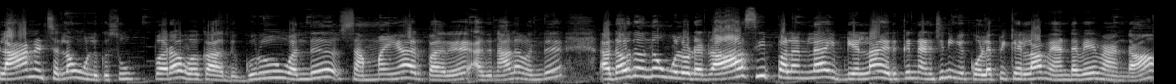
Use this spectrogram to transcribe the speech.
பிளானட்ஸ் எல்லாம் உங்களுக்கு சூப்பராக ஒர்க் ஆகுது. குரு வந்து செம்மையாக இருப்பார். அதனால வந்து அதாவது வந்து உங்களோட ராசி பலனில் இப்படியெல்லாம் இருக்குன்னு நினச்சி நீங்கள் குழப்பிக்கெல்லாம் வேண்டவே வேண்டாம்.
